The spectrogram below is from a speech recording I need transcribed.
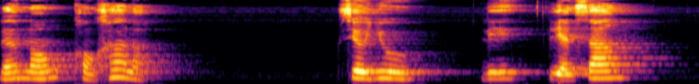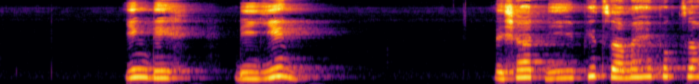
แล้วน้องของข้าล่ะ เสี่ยวยู่ลีเหรียญซาง ยิ่งดี ดียิ่ง ในชาตินี้พี่จะไม่ให้พวกเจ้า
